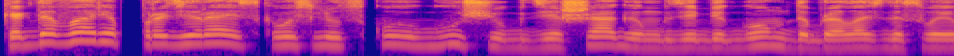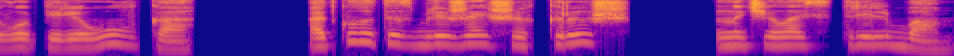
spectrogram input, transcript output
Когда Варя, продираясь сквозь людскую гущу, где шагом, где бегом добралась до своего переулка, откуда-то с ближайших крыш началась стрельба.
